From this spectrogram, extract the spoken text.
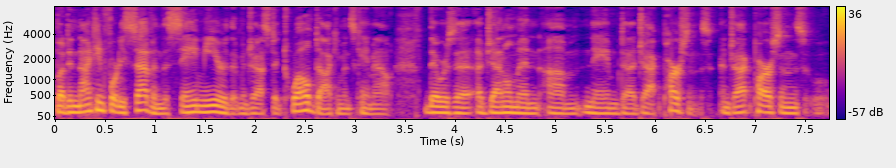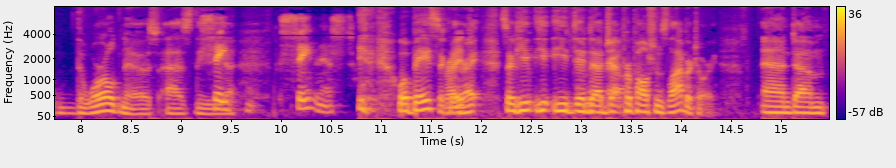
But in 1947, the same year that Majestic 12 documents came out, there was a, a gentleman um, named uh, Jack Parsons, and Jack Parsons, the world knows as the Satan, uh, Satanist. well, basically, right? right? So he he, he did uh, Jet Propulsion's laboratory, and um,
